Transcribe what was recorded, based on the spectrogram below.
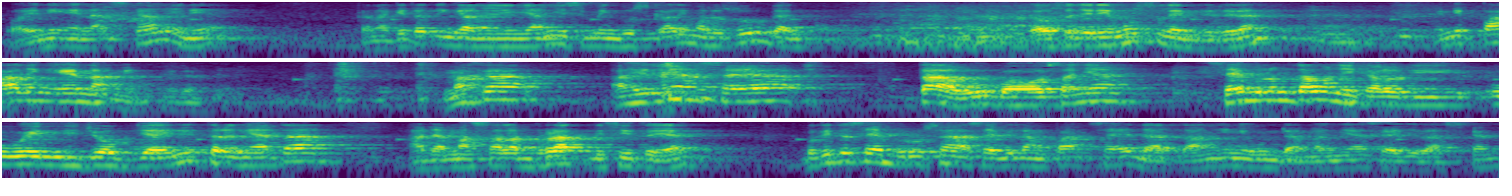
Wah ini enak sekali nih ya, karena kita tinggal nyanyi-nyanyi seminggu sekali masuk surga. Gak usah jadi muslim, gitu kan? Ini paling enak nih, gitu. Maka akhirnya saya tahu bahwasanya saya belum tahu nih kalau di UIN di Jogja ini ternyata ada masalah berat di situ ya. Begitu saya berusaha, saya bilang Pak, saya datang, ini undangannya, saya jelaskan.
